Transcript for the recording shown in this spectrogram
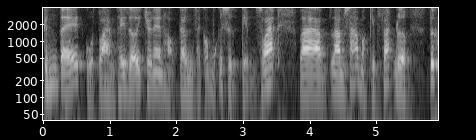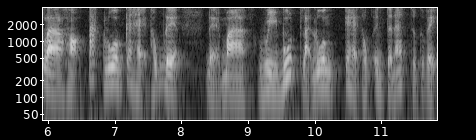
kinh tế của toàn thế giới cho nên họ cần phải có một cái sự kiểm soát. Và làm sao mà kiểm soát được? Tức là họ tắt luôn cái hệ thống điện để mà reboot lại luôn cái hệ thống internet thưa quý vị.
